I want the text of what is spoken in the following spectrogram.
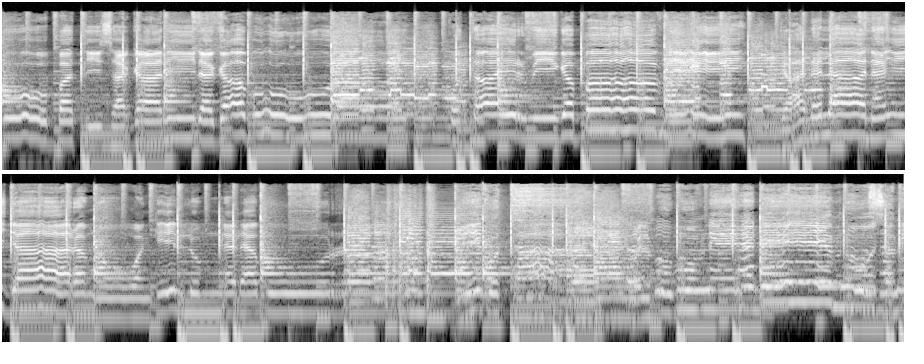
gubbaatti sagaarii dhagaa bu'uura. kottaa hirmii gabbaafne jaalalaana ijaaramnu wangeellumna dhabuurra ni kottaa wal bubuufne adeemnu samitti mo'annee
